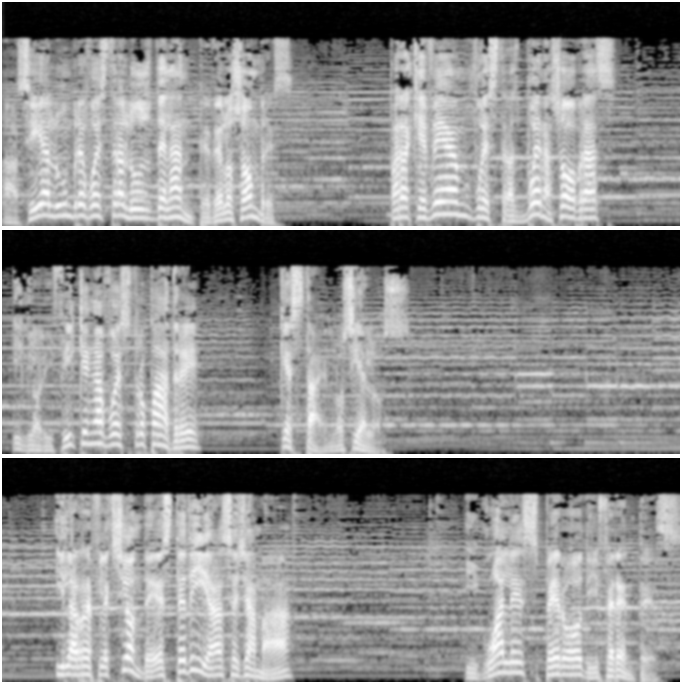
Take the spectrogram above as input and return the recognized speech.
Así alumbre vuestra luz delante de los hombres, para que vean vuestras buenas obras y glorifiquen a vuestro Padre que está en los cielos. Y la reflexión de este día se llama Iguales pero diferentes.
